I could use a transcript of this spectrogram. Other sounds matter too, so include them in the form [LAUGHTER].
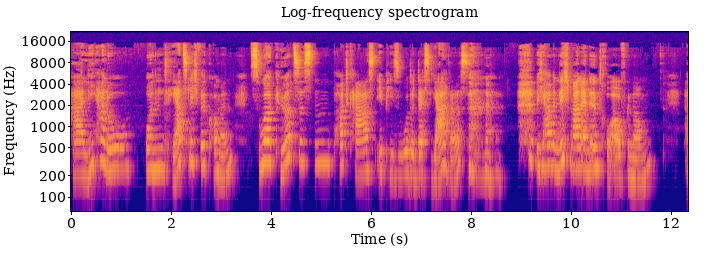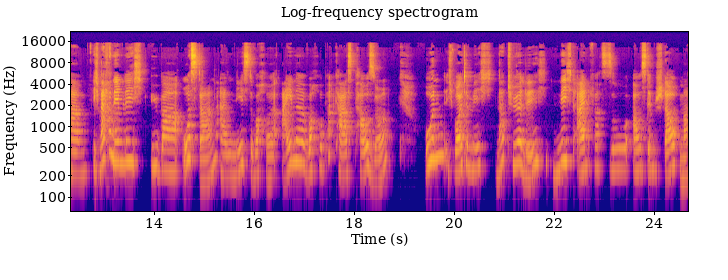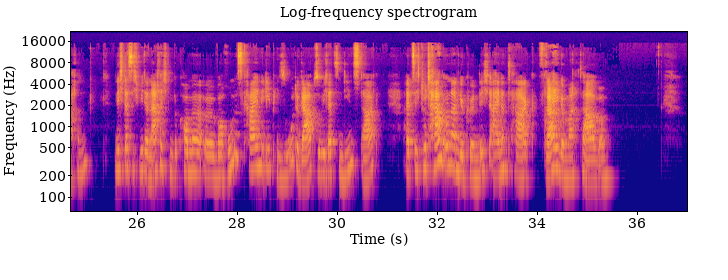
Hallo und herzlich willkommen zur kürzesten Podcast-Episode des Jahres. [LAUGHS] Ich habe nicht mal ein Intro aufgenommen. Ähm, ich mache nämlich über Ostern, also nächste Woche, eine Woche Podcast-Pause. Und ich wollte mich natürlich nicht einfach so aus dem Staub machen, nicht, dass ich wieder Nachrichten bekomme, äh, warum es keine Episode gab, so wie letzten Dienstag, als ich total unangekündigt einen Tag frei gemacht habe.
